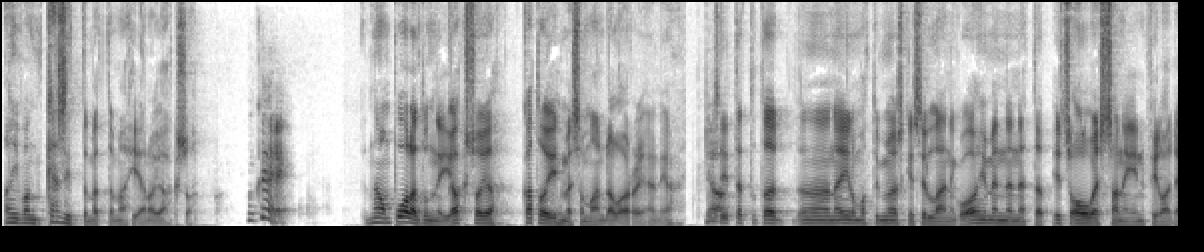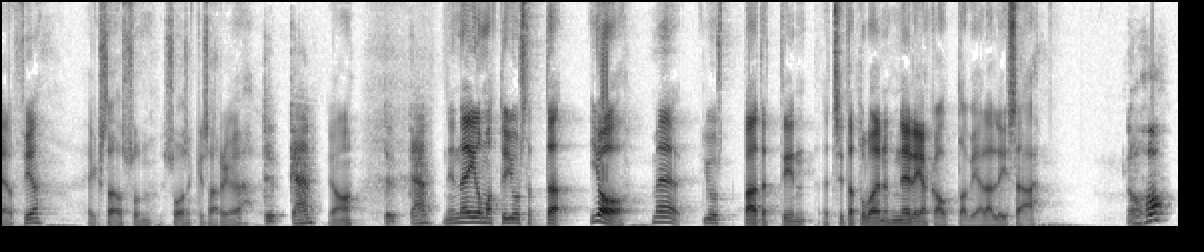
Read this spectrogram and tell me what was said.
aivan käsittämättömän hieno jakso. Okei. Okay. Nämä on puolen tunnin jaksoja, kato ihmeessä Mandaloriania. Joo. Sitten tota, äh, ne ilmoitti myöskin sillä niin ohimennen, että It's Always Sunny in Philadelphia. Eikö tämä ole sun suosikkisarjoja? Tykkään. Joo. Tykkään. Niin ne ilmoitti just, että joo, me just päätettiin, että sitä tulee nyt neljä kautta vielä lisää. Oho.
